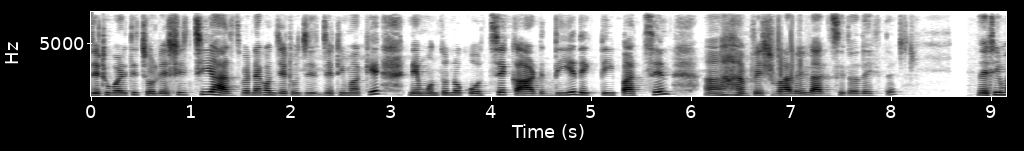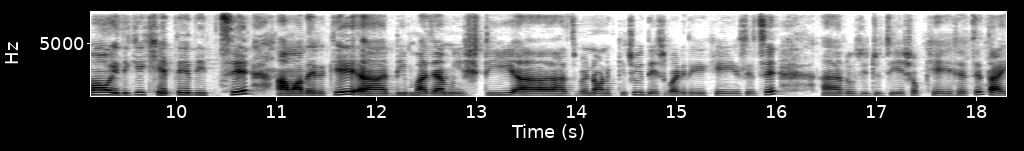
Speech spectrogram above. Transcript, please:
জেঠু বাড়িতে চলে এসেছি হাজব্যান্ড এখন জেঠু জেঠিমাকে নেমন্তন্ন করছে কার্ড দিয়ে দেখতেই পাচ্ছেন। বেশ ভালোই লাগছিল দেখতে। জেঠিমাও এদিকে খেতে দিচ্ছে। আমাদেরকে ডিম ভাজা, মিষ্টি হাজব্যান্ড অনেক কিছুই দেশবাড়ি থেকে খেয়ে এসেছে। লুচি টুচি এসব খেয়ে এসেছে। তাই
